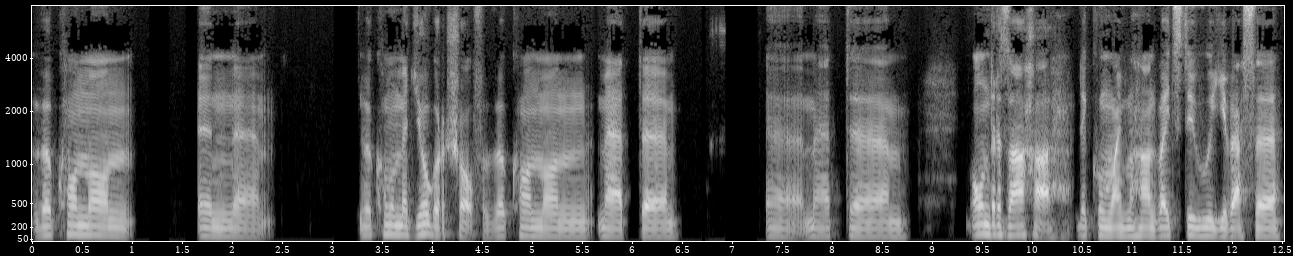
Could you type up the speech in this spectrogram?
wie kann man in, äh, wie kann man mit Joghurt schaffen, wie kann man mit, äh, äh, mit, ähm, andere Sachen, die kommen manchmal an, weißt du, wie gewisse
